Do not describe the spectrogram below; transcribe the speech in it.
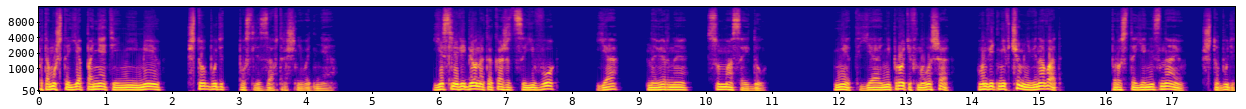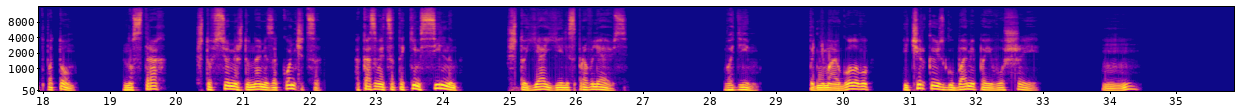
Потому что я понятия не имею, что будет после завтрашнего дня. Если ребенок окажется его, Я, наверное, с ума сойду. Нет, я не против малыша. Он ведь ни в чем не виноват. Просто я не знаю, что будет потом. Но страх, что все между нами закончится, оказывается таким сильным, что я еле справляюсь. Вадим. Поднимаю голову и чиркаюсь губами по его шее. М -м.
